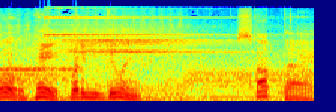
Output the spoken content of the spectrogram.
Whoa, hey, what are you doing? Stop that.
